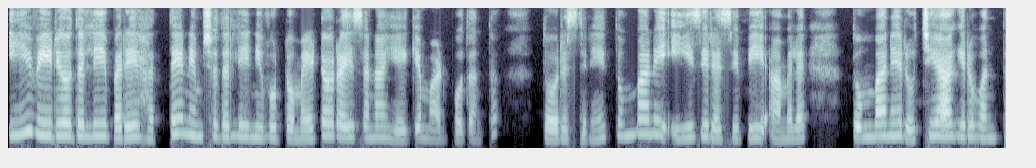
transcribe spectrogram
ಈ ವಿಡಿಯೋದಲ್ಲಿ ಬರೀ ಹತ್ತೇ ನಿಮಿಷದಲ್ಲಿ ನೀವು ಟೊಮೆಟೊ ರೈಸನ್ನು ಹೇಗೆ ಮಾಡ್ಬೋದು ಅಂತ ತೋರಿಸ್ತೀನಿ. ತುಂಬಾನೇ ಈಸಿ ರೆಸಿಪಿ, ಆಮೇಲೆ ತುಂಬಾನೇ ರುಚಿಯಾಗಿರುವಂಥ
